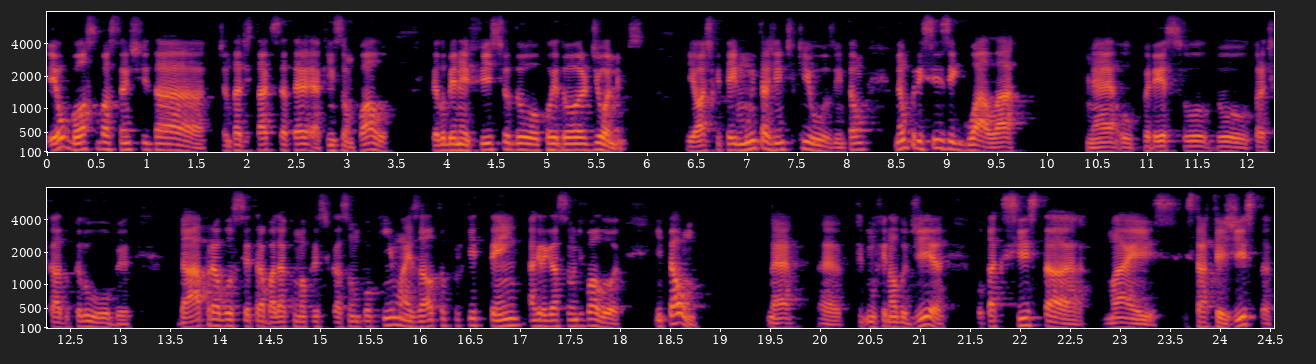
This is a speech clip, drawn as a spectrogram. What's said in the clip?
eu gosto bastante da, de andar de táxi até aqui em São Paulo, pelo benefício do corredor de ônibus. E eu acho que tem muita gente que usa. Então, não precisa igualar né, o preço do praticado pelo Uber. Dá para você trabalhar com uma precificação um pouquinho mais alta porque tem agregação de valor. Então, né, é, no final do dia, o taxista mais estrategista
